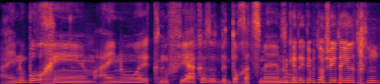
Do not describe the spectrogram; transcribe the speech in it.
היינו בורחים, היינו אה, כנופיה כזאת בתוך עצמנו. איזה קטע, הייתי בטוח שהיית ילד חנון.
